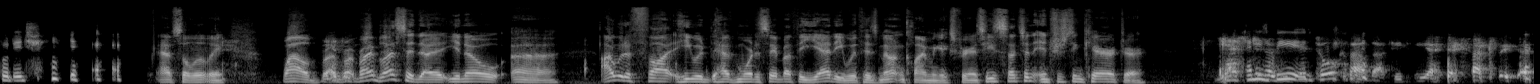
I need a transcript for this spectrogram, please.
footage. yeah. Absolutely. Wow, Brian Blessed. Uh, you know, uh, I would have thought he would have more to say about the Yeti with his mountain climbing experience. He's such an interesting character. Yes, and his know, beard. talk about that. He, yeah, exactly. Yes,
